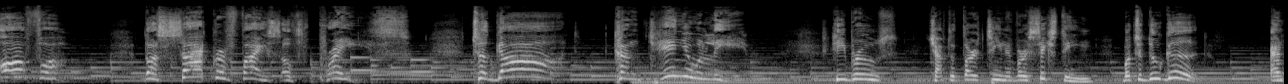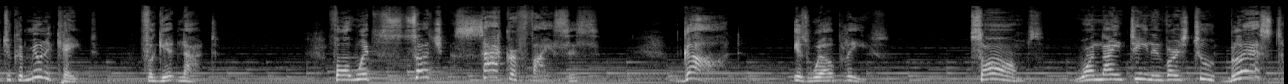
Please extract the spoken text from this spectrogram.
offer the sacrifice of praise to God continually Hebrews chapter 13 and verse 16, but to do good and to communicate, forget not. For with such sacrifices, God is well pleased. Psalms 119 and verse 2 Blessed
